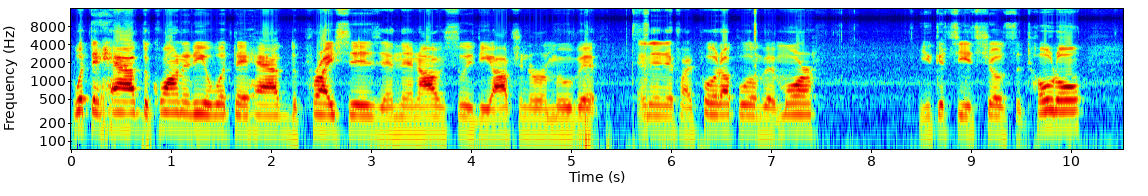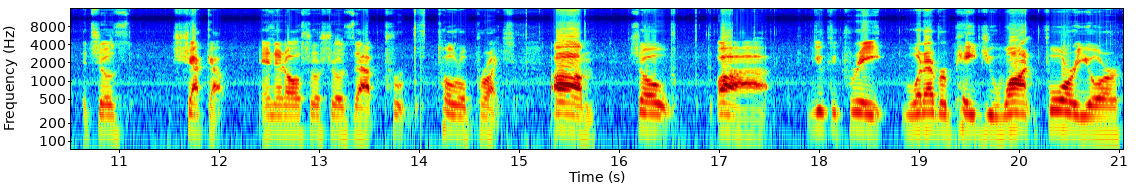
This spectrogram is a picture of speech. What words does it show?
what they have, the quantity of what they have, the prices, and then obviously the option to remove it. And then if I pull it up a little bit more, you can see it shows the total, it shows checkout, and it also shows that pr total price. Um, so uh, you could create whatever page you want for your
